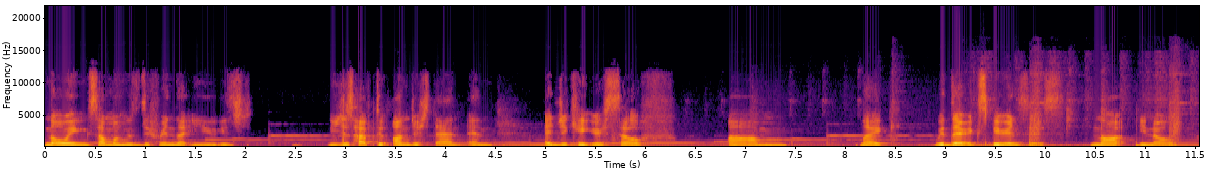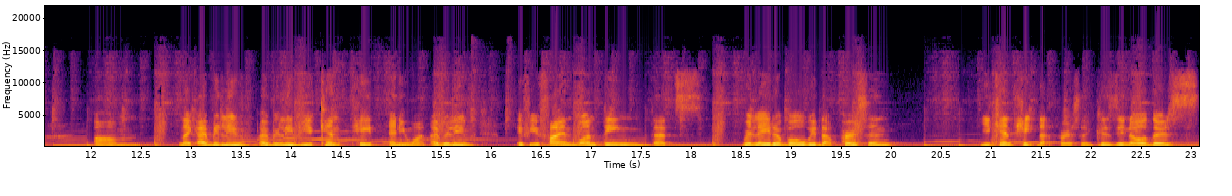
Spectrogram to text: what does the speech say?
knowing someone who's different that you is you just have to understand and educate yourself um like with their experiences not you know um like i believe i believe you can't hate anyone. I believe if you find one thing that's relatable with that person you can't hate that person. Because you know there's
